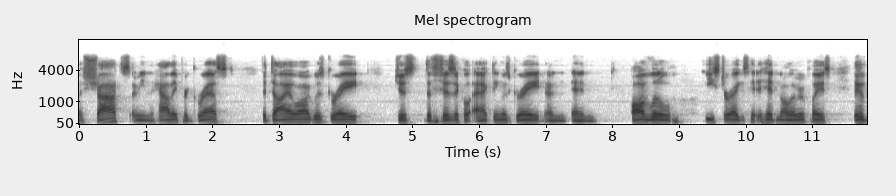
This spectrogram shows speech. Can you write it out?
uh, shots. I mean, how they progressed. The dialogue was great. Just the physical acting was great, and and all the little Easter eggs hid, hidden all over the place. They,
